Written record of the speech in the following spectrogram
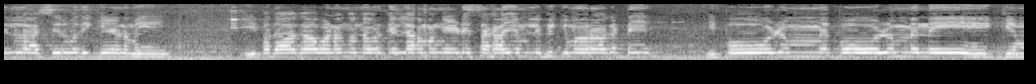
നാമത്തിൽ ആശീർവദിക്കണമേ. ഈ പതാക വണങ്ങുന്നവർക്കെല്ലാം അങ്ങയുടെ സഹായം ലഭിക്കുമാറാകട്ടെ. ഇപ്പോഴും എപ്പോഴും എന്നേക്കും.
